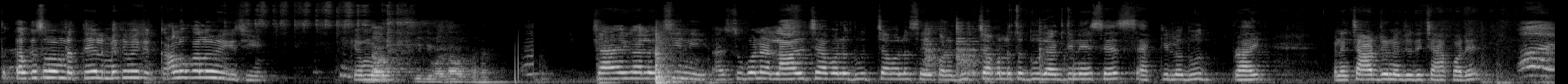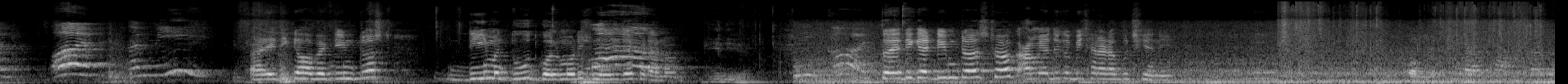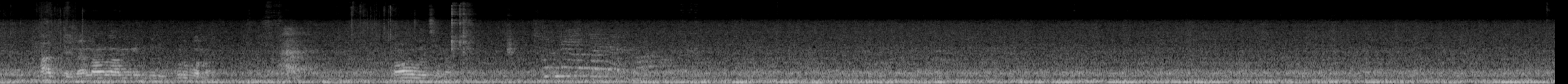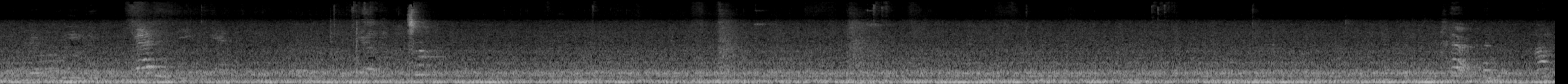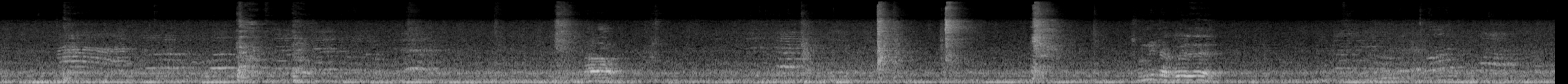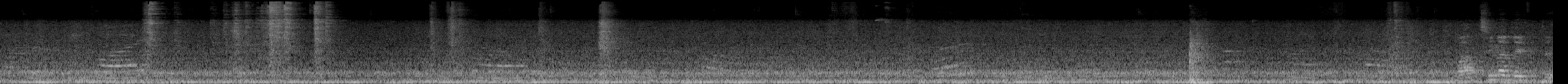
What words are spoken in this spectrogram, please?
তো কালকে সব আমরা তেল মেখে মেখে কালো কালো হয়ে গেছি। কেমন? দাও চায়ে গেল চিনি। আর সুবর্ণা লাল চা বলো দুধ চা বলো সেই করে। দুধ চা করলে তো দুধ একদিনে শেষ এক কিলো দুধ প্রায়। মানে চারজনে যদি চা করে। আর এদিকে হবে ডিম টোস্ট। ডিম দুধ গোলমরিচ নুন দিয়ে ফেটানো তো এদিকে ডিম টোস্ট হোক আমি ওদিকে বিছানাটা গুছিয়ে নিই। করলে না নাহলে আমি কিন্তু করব না। হয়েছে বলছে না। দাঁড়াও শুনিটা করে পাচ্ছি না দেখতে।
